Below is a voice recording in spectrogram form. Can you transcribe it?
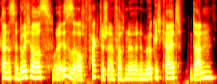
kann es dann durchaus, oder ist es auch faktisch einfach eine, eine Möglichkeit, dann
